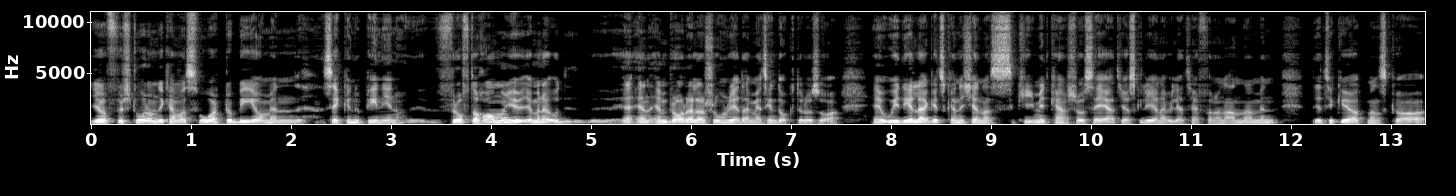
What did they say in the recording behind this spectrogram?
jag förstår om det kan vara svårt att be om en second opinion. För ofta har man ju, menar, en, en bra relation redan med sin doktor och så. Eh, och i det läget så kan det kännas kymigt kanske att säga att jag skulle gärna vilja träffa någon annan. Men det tycker jag att man ska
